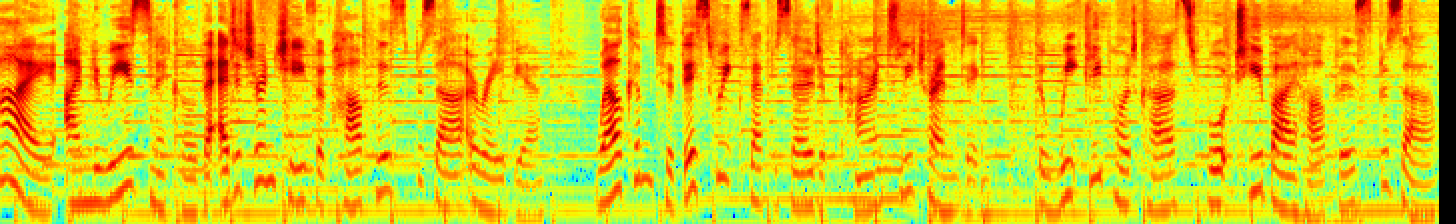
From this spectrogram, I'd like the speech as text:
Hi, I'm Louise Nichol, the editor in chief of Harper's Bazaar Arabia. Welcome to this week's episode of Currently Trending, the weekly podcast brought to you by Harper's Bazaar.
